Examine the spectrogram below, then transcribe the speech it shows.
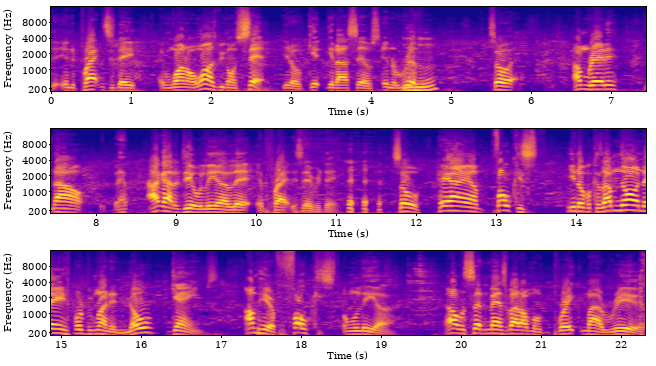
the, in the practice today and one on ones we're gonna set. You know, get get ourselves in the rhythm. Mm-hmm. So I'm ready. Now I gotta deal with Leon Lett and practice every day. so here I am focused, you know, because I'm knowing they ain't supposed to be running no games. I'm here focused on Leon. All of a sudden, man, it's about to almost break my ribs.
